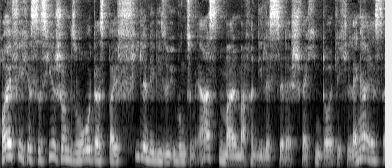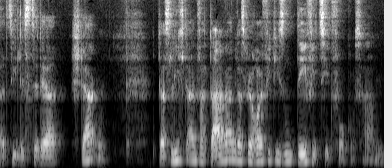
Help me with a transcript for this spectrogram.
Häufig ist es hier schon so, dass bei vielen, die diese Übung zum ersten Mal machen, die Liste der Schwächen deutlich länger ist als die Liste der Stärken. Das liegt einfach daran, dass wir häufig diesen Defizitfokus haben.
